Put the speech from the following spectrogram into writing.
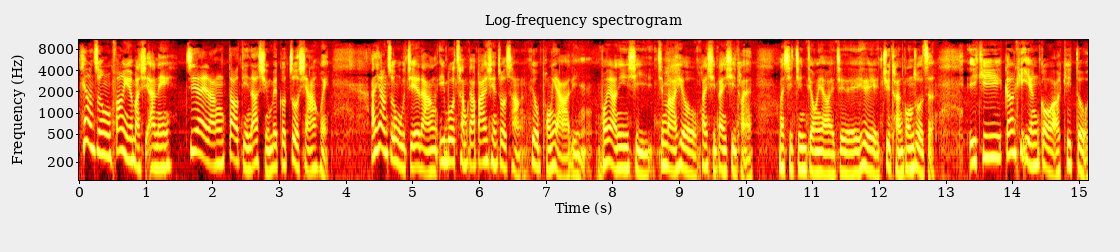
像这种方圆嘛是安尼，这些人到底那想要个做啥会？啊，像中午节人，伊无参加八仙做场，叫彭雅玲。彭雅玲是今嘛有欢喜办戏团，那是真重要的一个剧团工作者。伊去刚去演过啊，去到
